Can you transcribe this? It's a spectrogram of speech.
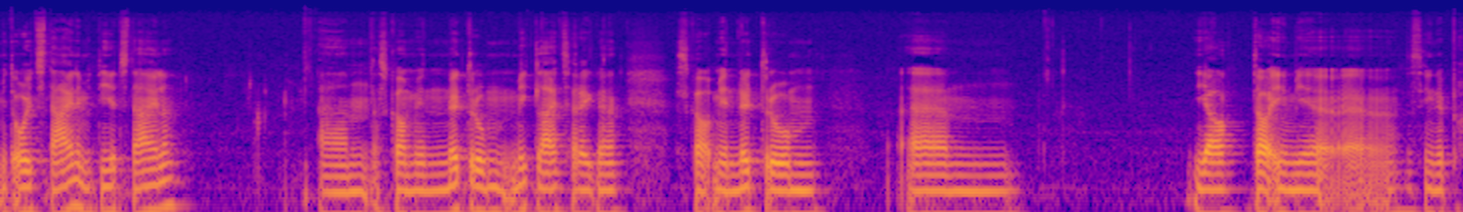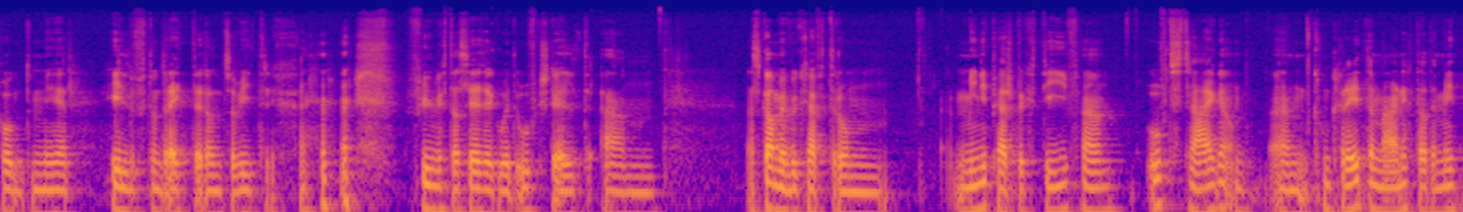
mit euch zu teilen, mit dir zu teilen. Ähm, es geht mir nicht darum, Mitleid zu erregen. Es geht mir nicht darum, ähm, ja, da irgendwie, äh, dass irgendjemand kommt und mir hilft und rettet und so weiter. Ich fühle mich da sehr, sehr gut aufgestellt. Ähm, es geht mir wirklich einfach darum, meine Perspektive aufzuzeigen. Und ähm, konkreter meine ich da damit,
